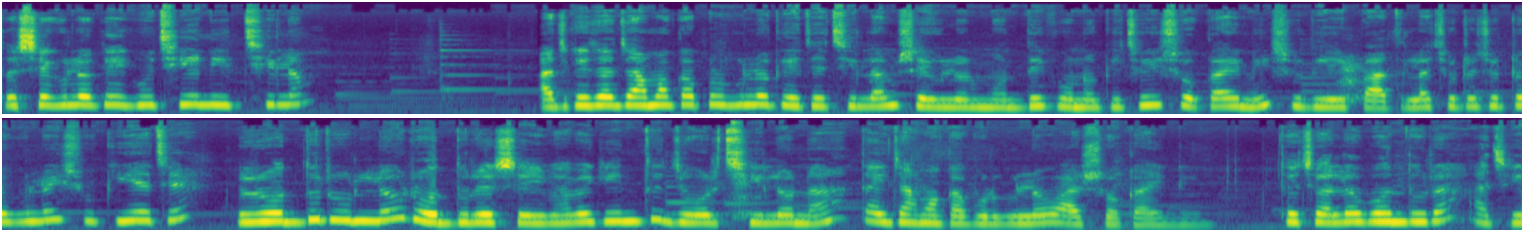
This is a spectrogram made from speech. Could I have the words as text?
তো সেগুলোকেই গুছিয়ে নিচ্ছিলাম। আজকে যা জামা কাপড়গুলো কেচেছিলাম সেগুলোর মধ্যে কোনো কিছুই শোকায়নি, শুধু এই পাতলা ছোট ছোটোগুলোই শুকিয়েছে। রোদ্দুর উঠলেও রোদ্দুরের সেইভাবে কিন্তু জোর ছিল না, তাই জামা কাপড়গুলোও আর শোকায়নি। তো চলো বন্ধুরা, আজকে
